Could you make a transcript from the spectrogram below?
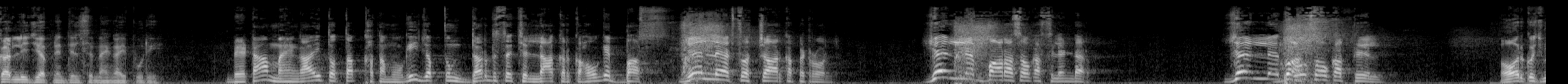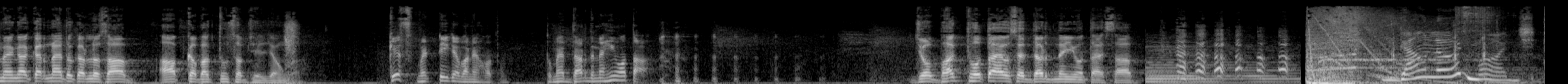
कर लीजिए अपने दिल से महँगाई पूरी। बेटा महँगाई तो तब खत्म होगी जब तुम दर्द से चिल्ला कर कहोगे बस ये ले 104 का पेट्रोल ये ले 1200 का सिलेंडर ये ले 200 का तेल। और कुछ महँगा करना है तो कर लो साहब आपका भक्त हूँ सब झेल जाऊँगा। किस मिट्टी के बने हो तुम? तुम्हें दर्द नहीं होता? जो भक्त होता है उसे दर्द नहीं होता है साहब। Download Modge.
